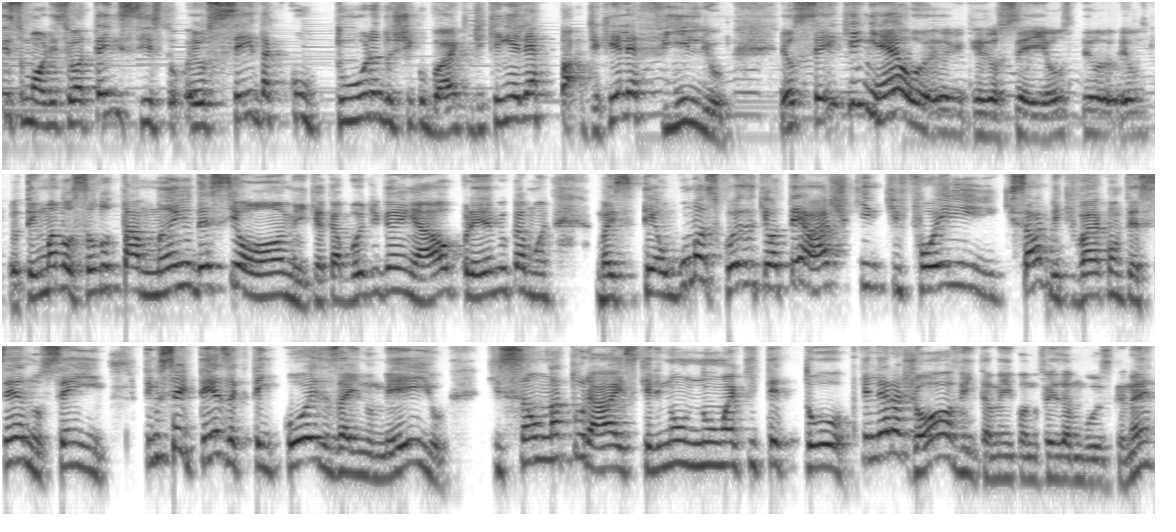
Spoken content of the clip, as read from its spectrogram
Isso, Maurício, eu até insisto, eu sei da cultura do Chico Buarque, de quem ele é, de quem ele é filho. Eu sei quem é, eu, eu sei, eu, eu, eu tenho uma noção do tamanho desse homem que acabou de ganhar o prêmio Camões. Mas tem algumas coisas que eu até acho que, que foi, que sabe, que vai acontecendo sem. Tenho certeza que tem coisas aí no meio que são naturais, que ele não, não arquitetou, porque ele era jovem também quando fez a música, né?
